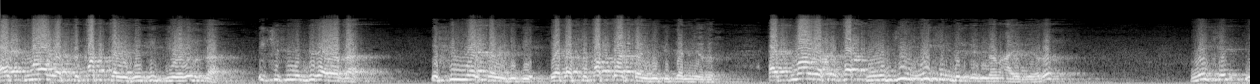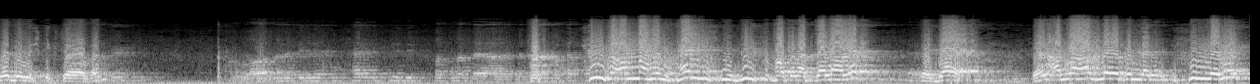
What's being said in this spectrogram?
esma ve sıfat tevhidi diyoruz da ikisini bir arada isimler tevhidi ya da sıfatlar tevhidi demiyoruz. Esma ve sıfat niçin, niçin birbirinden ayırıyoruz? Niçin? Ne demiştik cevaben? Allah'ın her ismi bir sıfatına delalet eder. Çünkü Allah'ın her ismi bir sıfatına delalet eder. Yani Allah Azze ve Celle'nin isimleri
